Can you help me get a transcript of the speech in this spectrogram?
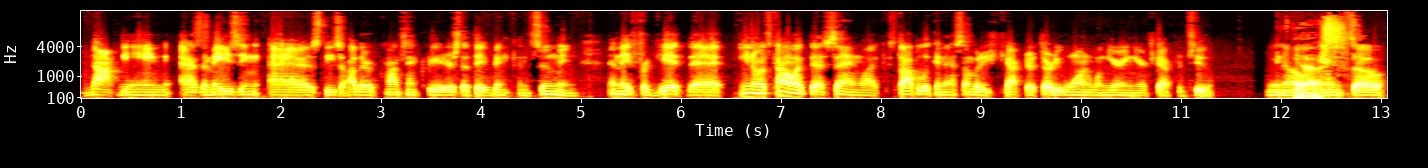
not being as amazing as these other content creators that they've been consuming, and they forget that you know it's kind of like that saying like stop looking at somebody's chapter thirty one when you're in your chapter two, you know, yes. and so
